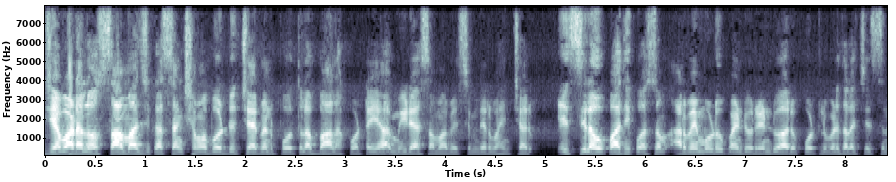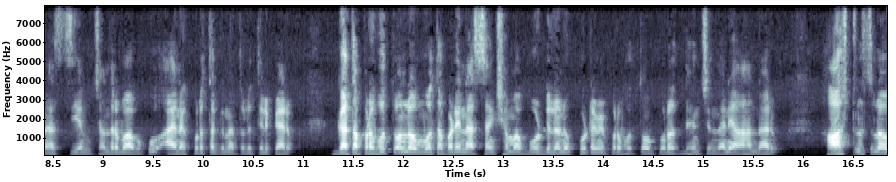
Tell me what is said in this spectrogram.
విజయవాడలో సామాజిక సంక్షేమ board chairman Pothula Balakotayya media సమావేశం నిర్వహించారు. ఎస్సీల ఉపాధి కోసం అరవై మూడు పాయింట్ రెండు ఆరు కోట్లు విడుదల చేసిన సీఎం చంద్రబాబుకు ఆయన కృతజ్ఞతలు తెలిపారు. గత ప్రభుత్వంలో మూతపడిన సంక్షేమ బోర్డులను కూటమి ప్రభుత్వం పునరుద్ధరించిందని అన్నారు. హాస్టల్స్లో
